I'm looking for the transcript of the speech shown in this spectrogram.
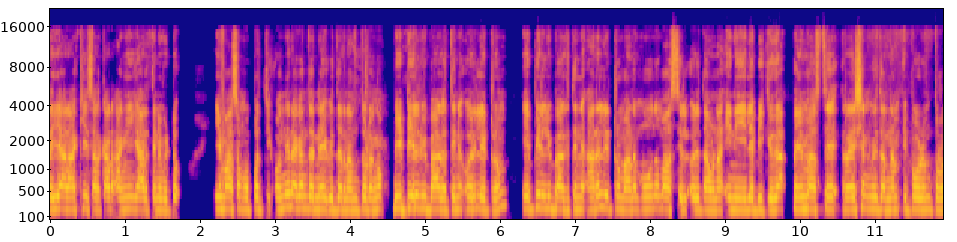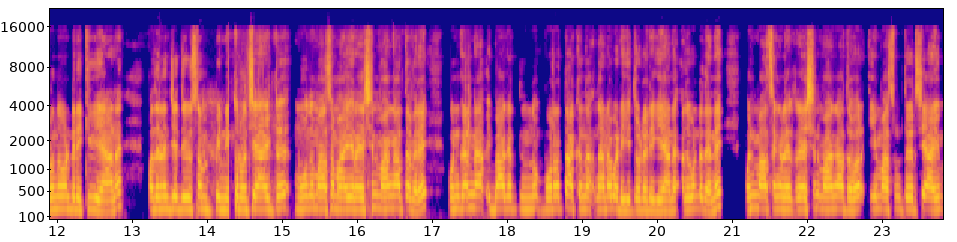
തയ്യാറാക്കി സർക്കാർ അംഗീകാരത്തിന് വിട്ടു. ഈ മാസം മുപ്പത്തി ഒന്നിനകം തന്നെ വിതരണം തുടങ്ങും. ബി വിഭാഗത്തിന് ഒരു ലിറ്ററും എ പി എൽ വിഭാഗത്തിന് അര ലിറ്ററുമാണ് മൂന്ന് മാസത്തിൽ ഒരു തവണ ഇനി ലഭിക്കുക. മെയ് മാസത്തെ റേഷൻ വിതരണം ഇപ്പോഴും തുടർന്നുകൊണ്ടിരിക്കുകയാണ്. പതിനഞ്ച് ദിവസം പിന്നെ തുടർച്ചയായിട്ട് മൂന്ന് മാസമായി റേഷൻ വാങ്ങാത്തവരെ മുൻഗണനാ വിഭാഗത്തിൽ നിന്നും പുറത്താക്കുന്ന നടപടി തുടരുകയാണ്. അതുകൊണ്ട് തന്നെ മുൻ മാസങ്ങളിൽ റേഷൻ വാങ്ങാത്തവർ ഈ മാസം തീർച്ചയായും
